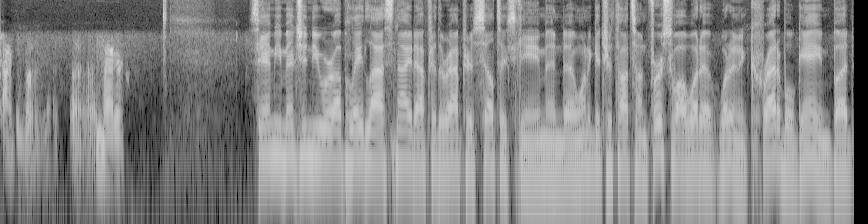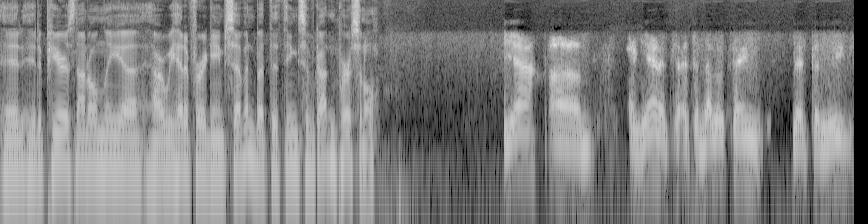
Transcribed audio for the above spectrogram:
type of a, a matter. Sam, you mentioned you were up late last night after the Raptors Celtics game, and I uh, want to get your thoughts on first of all what a what an incredible game. But it, it appears not only uh, are we headed for a game seven, but the things have gotten personal. Yeah, um, again, it's it's another thing that the league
